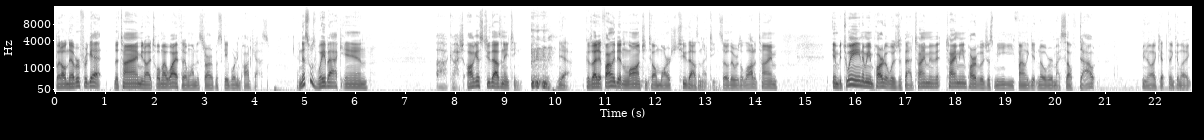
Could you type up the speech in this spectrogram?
But I'll never forget the time, you know, I told my wife that I wanted to start up a skateboarding podcast. And this was way back in, oh gosh, August 2018. yeah. Because I finally didn't launch until March 2019. So there was a lot of time in between, I mean, part of it was just bad time, timing. Part of it was just me finally getting over my self doubt. You know, I kept thinking like,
